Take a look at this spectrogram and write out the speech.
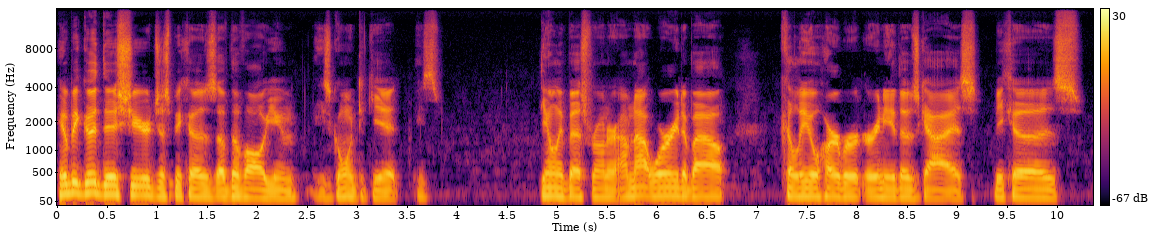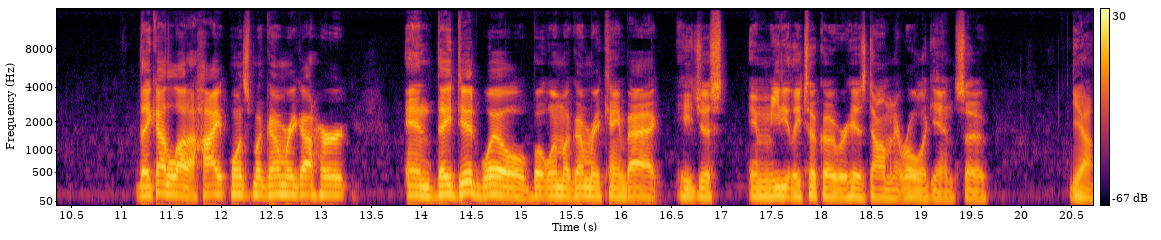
he'll be good this year just because of the volume he's going to get. He's the only best runner. I'm not worried about Khalil Herbert or any of those guys because they got a lot of hype once Montgomery got hurt, and they did well. But when Montgomery came back, he just immediately took over his dominant role again. So Yeah.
